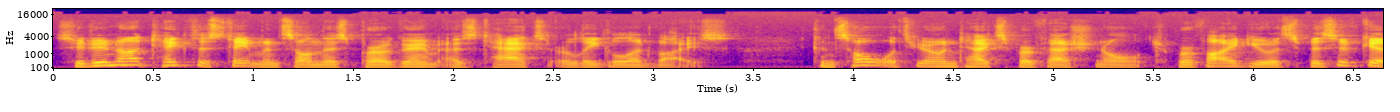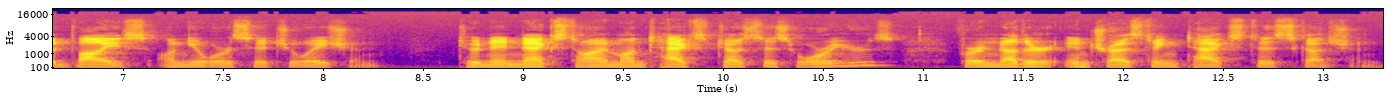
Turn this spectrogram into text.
so do not take the statements on this program as tax or legal advice. Consult with your own tax professional to provide you with specific advice on your situation. Tune in next time on Tax Justice Warriors for another interesting tax discussion.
